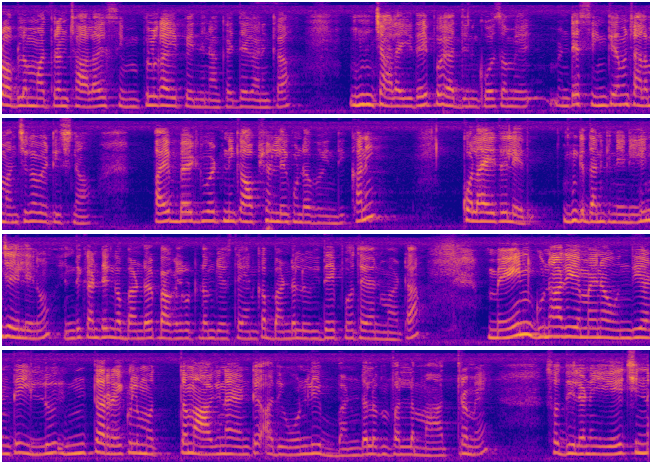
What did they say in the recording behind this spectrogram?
ప్రాబ్లం మాత్రం చాలా సింపుల్గా అయిపోయింది నాకైతే కనుక చాలా ఇదైపోయాది దీనికోసం అంటే సింక్ ఏమో చాలా మంచిగా పెట్టించిన. పైప్ బయటకు పెట్టడానికి ఆప్షన్ లేకుండా పోయింది. కానీ కుళాయి అయితే లేదు. ఇంకా దానికి నేను ఏం చేయలేను. ఎందుకంటే ఇంకా బండలు పగలగొట్టడం చేస్తే కనుక బండలు ఇదైపోతాయి అన్నమాట మెయిన్ గుణాది ఏమైనా ఉంది అంటే ఇల్లు ఇంత రేకులు మొత్తం ఆగినాయంటే అది ఓన్లీ బండల వల్ల మాత్రమే. సో దీనిని ఏ చిన్న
